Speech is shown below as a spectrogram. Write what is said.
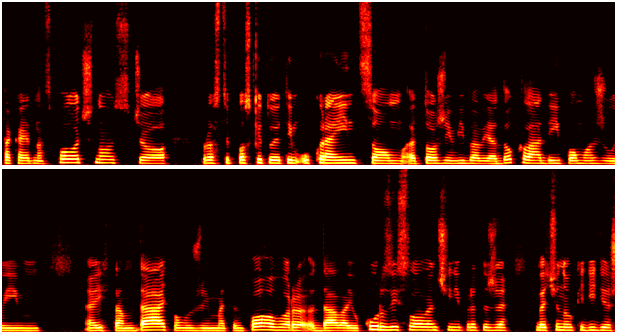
taká jedna spoločnosť, čo proste poskytuje tým Ukrajincom to, že im vybavia doklady, pomôžu im ich tam dať, pomôžu im mať ten pohovor, dávajú kurzy slovenčiny, pretože väčšinou, keď ideš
